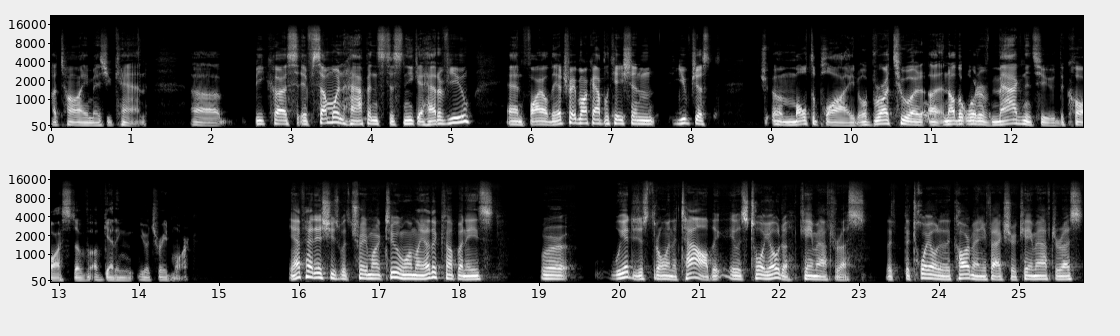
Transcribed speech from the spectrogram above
a time as you can. Uh, because if someone happens to sneak ahead of you and file their trademark application, you've just uh, multiplied or brought to a, a, another order of magnitude the cost of, of getting your trademark. Yeah, I've had issues with trademark too. And one of my other companies where we had to just throw in the towel. But it was Toyota came after us. The, the Toyota, the car manufacturer, came after us,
